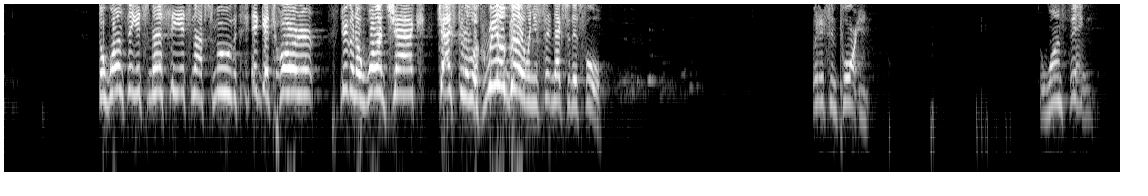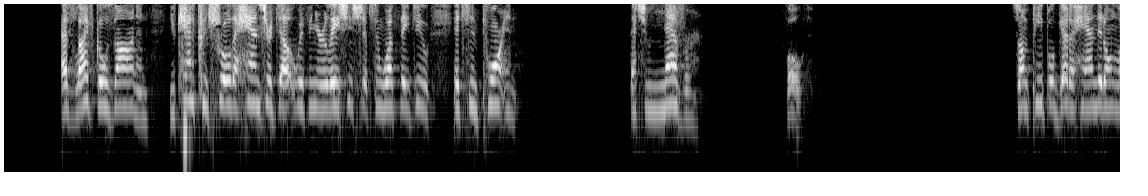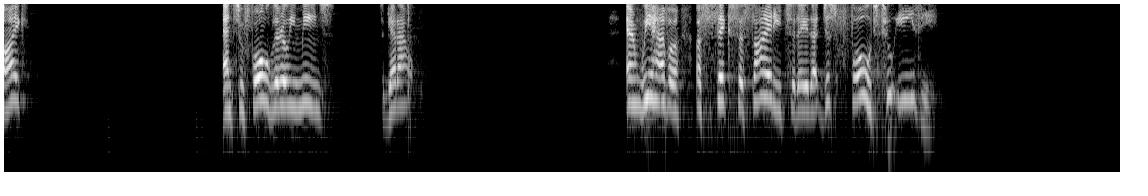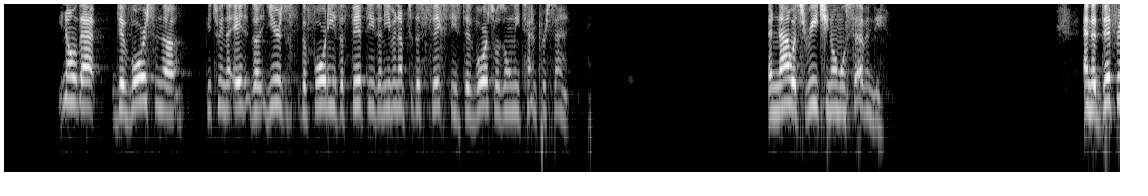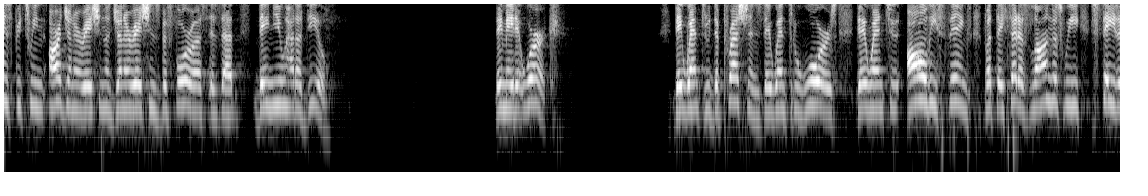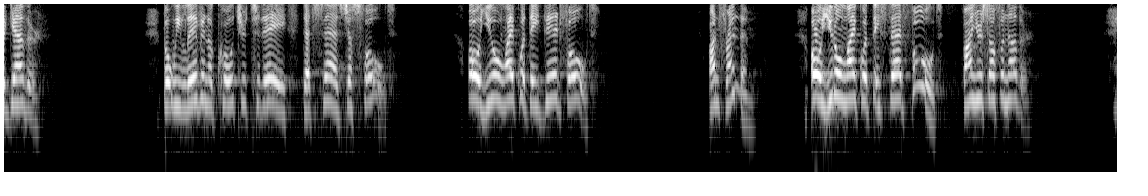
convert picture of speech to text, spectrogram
the one thing, it's messy, it's not smooth, it gets harder. You're gonna want Jack. Jack's gonna look real good when you sit next to this fool. But it's important. The one thing, as life goes on and you can't control the hands you're dealt with in your relationships and what they do. It's important that you never fold. Some people get a hand they don't like. And to fold literally means to get out. And we have a, a sick society today that just folds too easy. You know that divorce in the between the, age, the years of the 40s, the 50s, and even up to the 60s, divorce was only 10%. And now it's reaching almost 70. And the difference between our generation and generations before us is that they knew how to deal. They made it work. They went through depressions. They went through wars. They went to all these things. But they said, as long as we stay together. But we live in a culture today that says, just fold. Oh, you don't like what they did? Fold. Unfriend them. Oh, you don't like what they said? Fold. Find yourself another.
